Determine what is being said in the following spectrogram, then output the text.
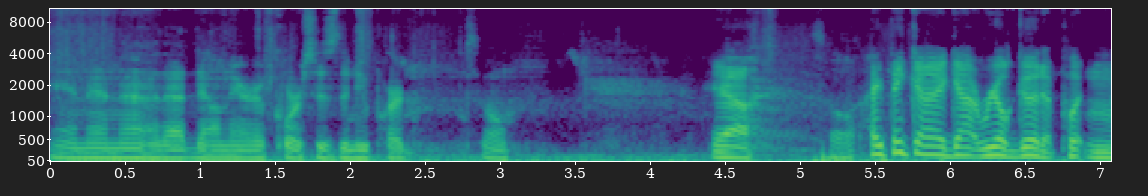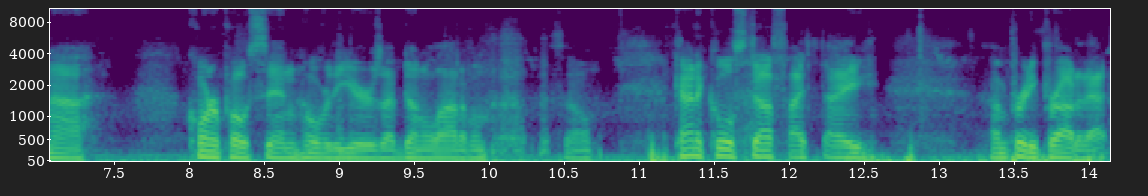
And then uh, that down there, of course, is the new part. So, yeah. So I think I got real good at putting uh, corner posts in over the years. I've done a lot of them. So kind of cool stuff. I, I, I'm pretty proud of that.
